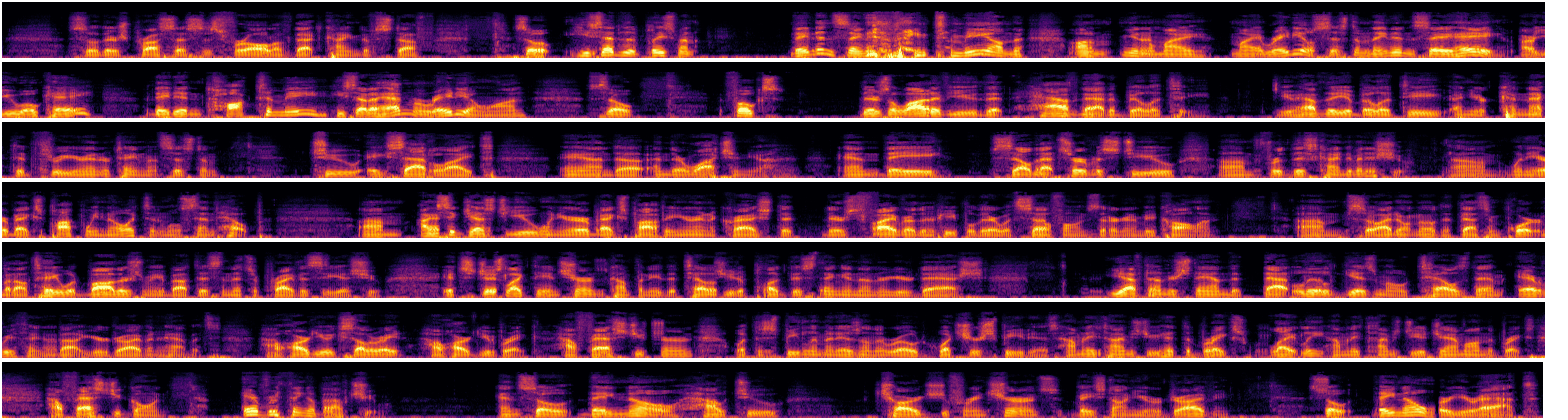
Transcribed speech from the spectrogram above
So there's processes for all of that kind of stuff. So he said to the policeman, they didn't say anything to me on the on you know my my radio system. They didn't say, "Hey, are you okay?" They didn't talk to me. He said I had my radio on. So, folks, there's a lot of you that have that ability. You have the ability, and you're connected through your entertainment system to a satellite, and uh, and they're watching you, and they sell that service to you um, for this kind of an issue. Um, when the airbags pop, we know it, and we'll send help. Um, I suggest to you when your airbags pop and you're in a crash that there's five other people there with cell phones that are going to be calling. Um, so I don't know that that's important, but I'll tell you what bothers me about this, and it's a privacy issue. It's just like the insurance company that tells you to plug this thing in under your dash. You have to understand that that little gizmo tells them everything about your driving habits how hard you accelerate, how hard you brake, how fast you turn, what the speed limit is on the road, what your speed is, how many times do you hit the brakes lightly, how many times do you jam on the brakes, how fast you're going, everything about you. And so they know how to charge you for insurance based on your driving. So they know where you're at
